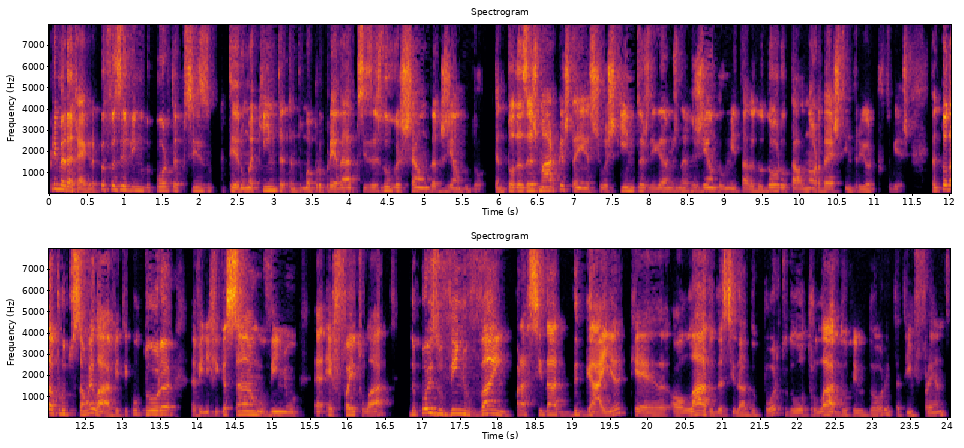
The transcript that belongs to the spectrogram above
primeira regra, para fazer vinho do Porto é preciso ter uma quinta, tanto uma propriedade, precisas de uvas são da região do Douro. Portanto, todas as marcas têm as suas quintas, digamos, na região delimitada do Douro, o tal nordeste interior português. Portanto, toda a produção é lá, a viticultura, a vinificação, o vinho é, é feito lá, depois o vinho vem para a cidade de Gaia, que é ao lado da cidade do Porto, do outro lado do Rio Douro, portanto em frente,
